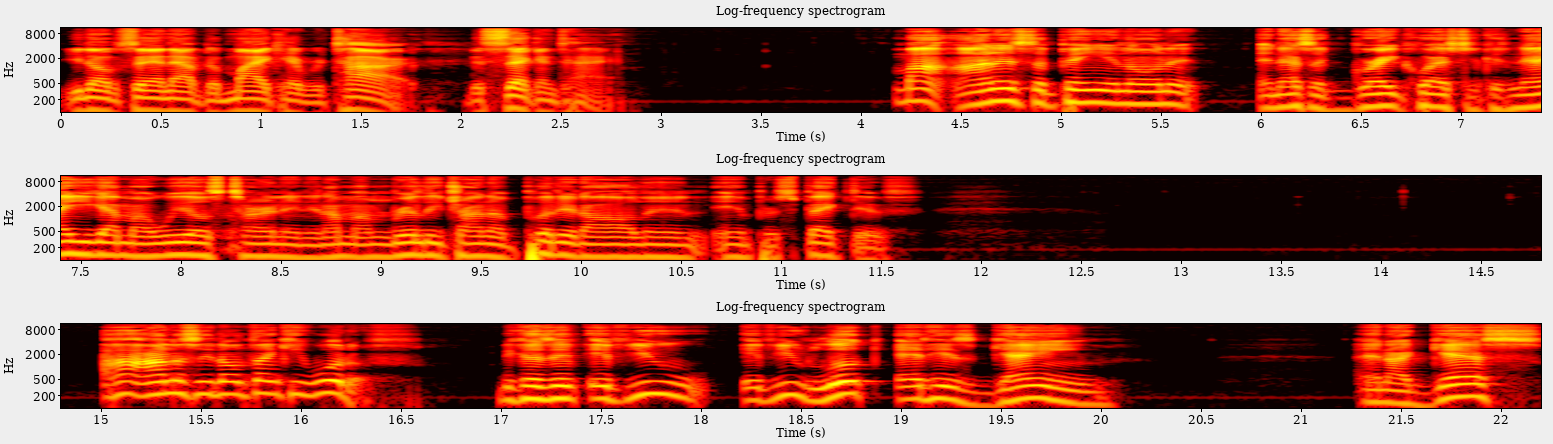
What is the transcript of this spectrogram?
You know what I'm saying after Mike had retired the second time. My honest opinion on it, and that's a great question because now you got my wheels turning, and I'm I'm really trying to put it all in in perspective. I honestly don't think he would have, because if if you if you look at his game, and I guess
